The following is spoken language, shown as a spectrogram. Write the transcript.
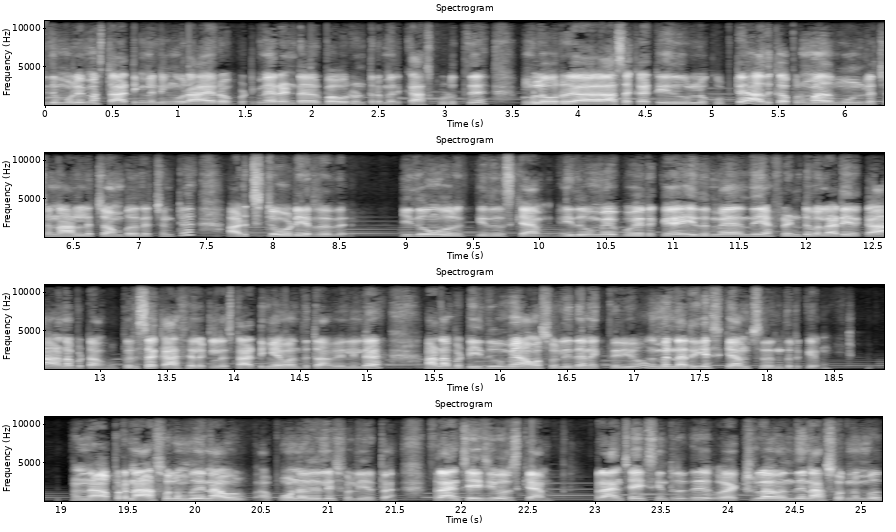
இது மூலிமா ஸ்டார்டிங்ல நீங்கள் ஒரு ஆயிரம் ரூபா போட்டிங்கன்னா ரெண்டாயிரம் ரூபாய் வருன்ற மாதிரி காசு கொடுத்து உங்களை ஒரு ஆசை காட்டி இது உள்ளே கூப்பிட்டு அதுக்கப்புறமா அது மூணு லட்சம் நாலு லட்சம் ஐம்பது லட்சம்ட்டு அடிச்சுட்டு ஓடிடுறது. இதுவும் ஒரு இது ஸ்கேம் இதுவுமே போயிருக்கு. இதுவுமே வந்து என் ஃப்ரெண்டு விளையாடி இருக்கான் ஆனால் பட் அவன் பெருசாக காசு இழக்கல. ஸ்டார்டிங்கே வந்துட்டான் வெளியில். ஆனால் பட் இதுவுமே அவன் சொல்லி தான் எனக்கு தெரியும். இந்த மாதிரி நிறைய ஸ்கேம்ஸ் இருந்திருக்கு. நான் அப்புறம் நான் சொல்லும்போது நான் போன இதுலேயே சொல்லியிருப்பேன். ஃப்ரான்ச்சைஸி ஒரு ஸ்கேம் ஃப்ரான்ச்சைஸின்றது ஆக்சுவலாக வந்து நான் சொல்லும்போது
